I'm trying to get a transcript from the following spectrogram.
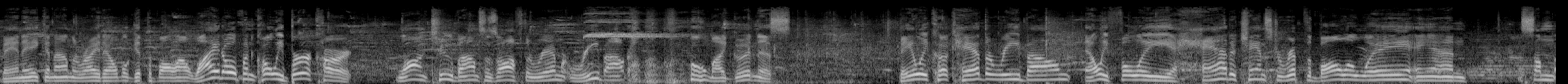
Van Aken on the right elbow, get the ball out wide open. Coley Burkhardt, long two, bounces off the rim, rebound. Oh my goodness. Bailey Cook had the rebound. Ellie Foley had a chance to rip the ball away, and some,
